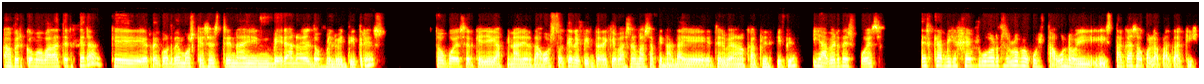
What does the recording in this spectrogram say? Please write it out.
A ver cómo va la tercera, que recordemos que se estrena en verano del 2023. Todo puede ser que llegue a finales de agosto. Tiene pinta de que va a ser más a final de, del verano que al principio. Y a ver después. Es que a mí Hemsworth solo me gusta uno y, y está casado con la Pataki.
